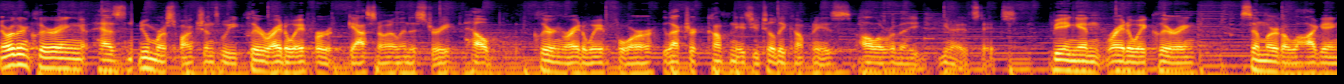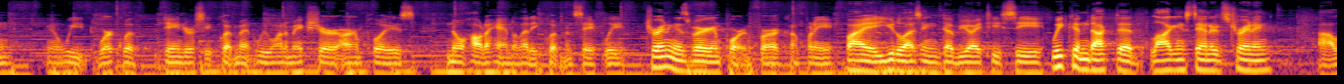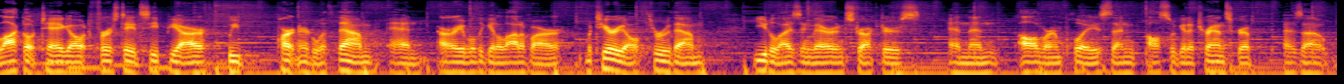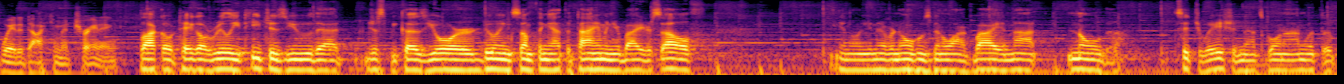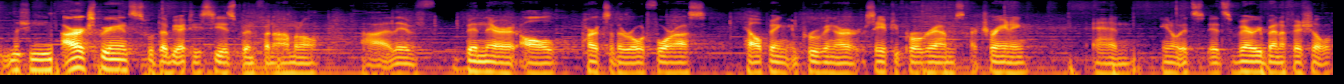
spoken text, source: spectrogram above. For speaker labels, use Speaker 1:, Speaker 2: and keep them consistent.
Speaker 1: Northern Clearing has numerous functions. We clear right away for gas and oil industry, help clearing right away for electric companies, utility companies all over the United States. Being in right away clearing, similar to logging, you know, we work with dangerous equipment. We want to make sure our employees know how to handle that equipment safely. Training is very important for our company. By utilizing WITC, we conducted logging standards training, uh, lockout, tagout, first aid, CPR. We partnered with them and are able to get a lot of our material through them utilizing their instructors and then all of our employees then also get a transcript as a way to document training.
Speaker 2: Lockout Tagout really teaches you that just because you're doing something at the time and you're by yourself, you know, you never know who's gonna walk by and not know the situation that's going on with the machine.
Speaker 1: Our experience with WITC has been phenomenal. Uh, they've been there at all parts of the road for us, helping, improving our safety programs, our training, and you know, it's, it's very beneficial.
